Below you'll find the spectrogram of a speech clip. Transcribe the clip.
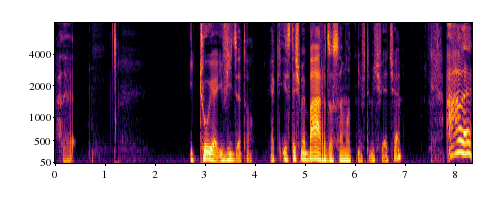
ale i czuję i widzę to, jak jesteśmy bardzo samotni w tym świecie, ale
